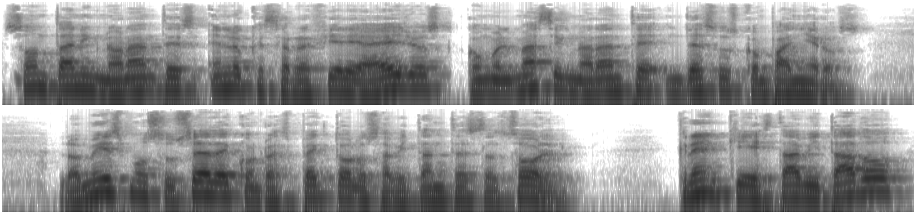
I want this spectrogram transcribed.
son tan ignorantes en lo que se refiere a ellos como el más ignorante de sus compañeros. Lo mismo sucede con respecto a los habitantes del Sol. ¿Creen que está habitado?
